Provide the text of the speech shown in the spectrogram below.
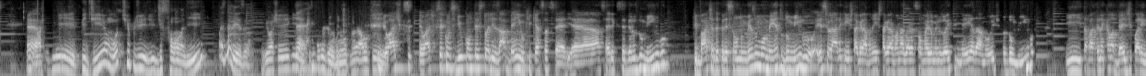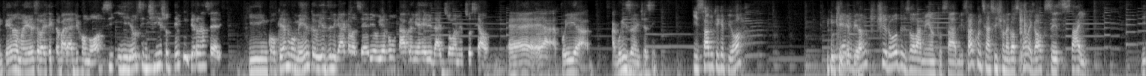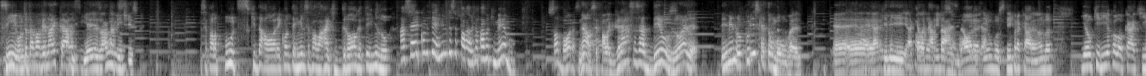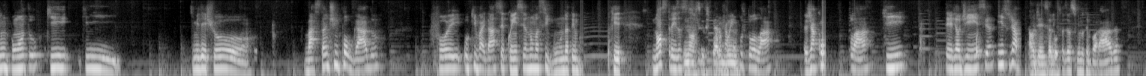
É, Eu acho que pedia um outro tipo de, de, de som ali, mas beleza. Eu achei que É. jogo, não, não é algo que. eu acho, que cê, eu acho que você conseguiu contextualizar bem o que, que é essa série. É a série que você vê no domingo, que bate a depressão no mesmo momento. Domingo, esse horário que a gente tá gravando, a gente tá gravando agora são mais ou menos 8 e meia da noite do domingo. E tá batendo aquela bad de quarentena, amanhã você vai ter que trabalhar de home office. E eu senti isso o tempo inteiro na série. Que em qualquer momento eu ia desligar aquela série e eu ia voltar pra minha realidade de isolamento social. É, é, foi a- agonizante, assim. E sabe o que, que é pior? O que, que é Ele pior? não te tirou do isolamento, sabe? Sabe quando você assiste um negócio tão legal que você sai? E- Sim, ontem eu tava vendo iCarly, assim, e é exatamente isso. Você fala, putz, que da hora. E quando termina, você fala, ai, que droga, terminou. A série, quando termina, você fala, eu já tava aqui mesmo. Só bora. Não, você fala, graças a Deus, olha, terminou. Por isso que é tão bom, velho. É, é- é aquele, aquela catarse sonora. Eu gostei pra caramba. E eu queria colocar aqui um ponto que, que, que me deixou bastante empolgado. Foi o que vai dar sequência numa segunda temporada. Porque nós três assistimos. Nossa, eu espero já muito. computou lá. Já computou lá que teve audiência. E isso já A audiência é boa. Fazer a segunda temporada.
